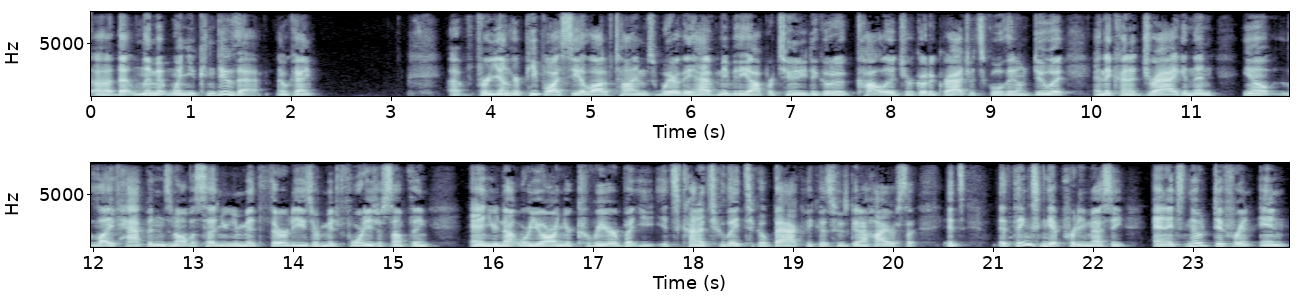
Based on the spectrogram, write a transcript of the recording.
uh, that limit when you can do that, okay? Uh, for younger people, I see a lot of times where they have maybe the opportunity to go to college or go to graduate school. They don't do it and they kind of drag. And then, you know, life happens and all of a sudden you're in your mid 30s or mid 40s or something and you're not where you are in your career, but you, it's kind of too late to go back because who's going to hire? So it's, things can get pretty messy and it's no different in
